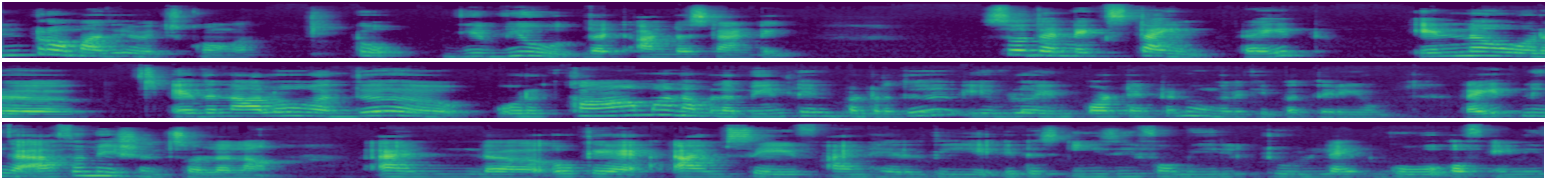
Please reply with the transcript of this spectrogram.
intro மாதிரி வச்சுக்கோங்க. To give you that understanding so the next time right என்ன ஒரு எதனாலும் வந்து ஒரு காமாக நம்மளை மெயின்டைன் பண்ணுறது எவ்வளோ இம்பார்ட்டன்ட்டுன்னு உங்களுக்கு இப்போ தெரியும். ரைட் நீங்கள் அஃபமேஷன் சொல்லலாம். And uh, okay i'm safe i'm healthy. It is easy for me to let go of any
